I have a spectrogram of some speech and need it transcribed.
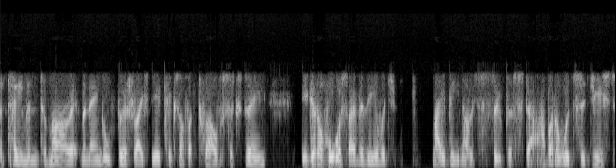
a team in tomorrow at Menangle. First race there kicks off at 12.16. You've got a horse over there which may be no superstar, but I would suggest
